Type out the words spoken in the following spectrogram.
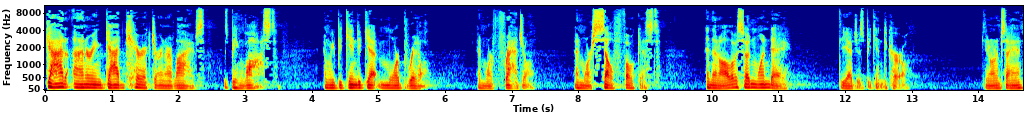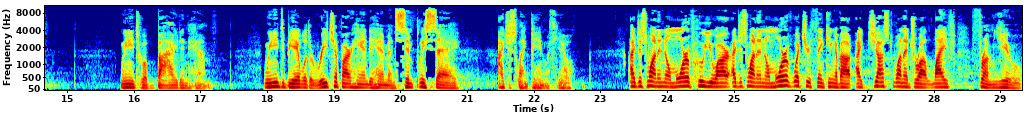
God honoring God character in our lives is being lost. And we begin to get more brittle and more fragile and more self focused. And then all of a sudden, one day, the edges begin to curl. Do you know what I'm saying? We need to abide in Him. We need to be able to reach up our hand to Him and simply say, I just like being with you. I just want to know more of who you are. I just want to know more of what you're thinking about. I just want to draw life from you.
